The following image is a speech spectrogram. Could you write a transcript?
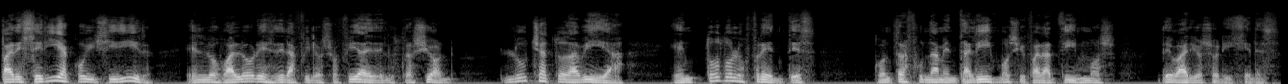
parecería coincidir en los valores de la filosofía de la Ilustración, lucha todavía en todos los frentes contra fundamentalismos y fanatismos de varios orígenes.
